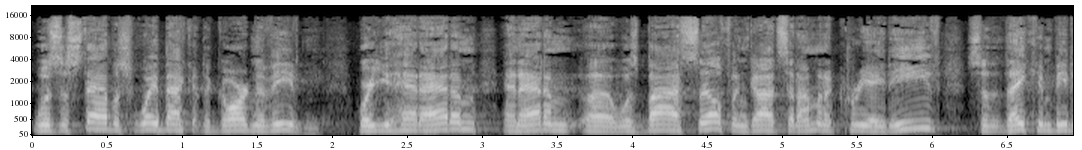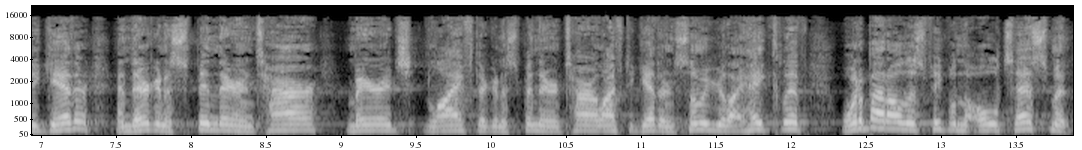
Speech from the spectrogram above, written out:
was established way back at the Garden of Eden, where you had Adam, and Adam uh, was by himself, and God said, I'm going to create Eve so that they can be together, and they're going to spend their entire marriage life, they're going to spend their entire life together. And some of you are like, hey, Cliff, what about all those people in the Old Testament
